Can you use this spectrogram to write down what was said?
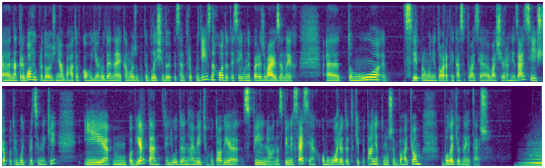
на тривоги впродовж дня. Багато в кого є родина, яка може бути ближче до епіцентру подій знаходитися, і вони переживають за них. Тому слід промоніторити, яка ситуація в вашій організації, що потребують працівники. І повірте, люди навіть готові спільно на спільних сесіях обговорювати такі питання, тому що багатьом болить одне і те ж.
